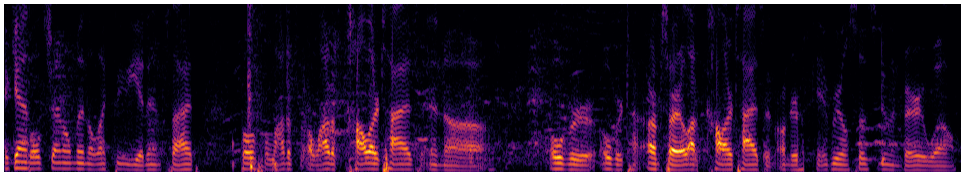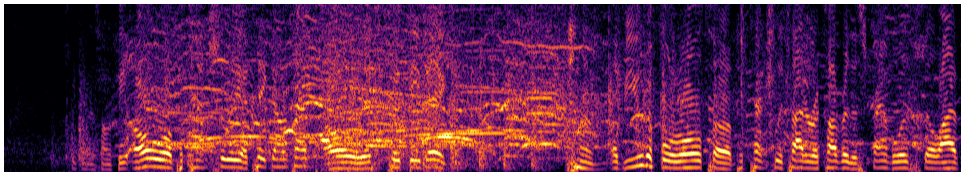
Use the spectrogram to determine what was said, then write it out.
Again, both gentlemen electing to get inside. Both a lot of a lot of collar ties and uh, over over time. I'm sorry, a lot of collar ties and under. Gabriel Sousa doing very well, keeping this on the feet. Oh, potentially a takedown attempt. Oh, this could be big. a beautiful roll to potentially try to recover. The scramble is still alive.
